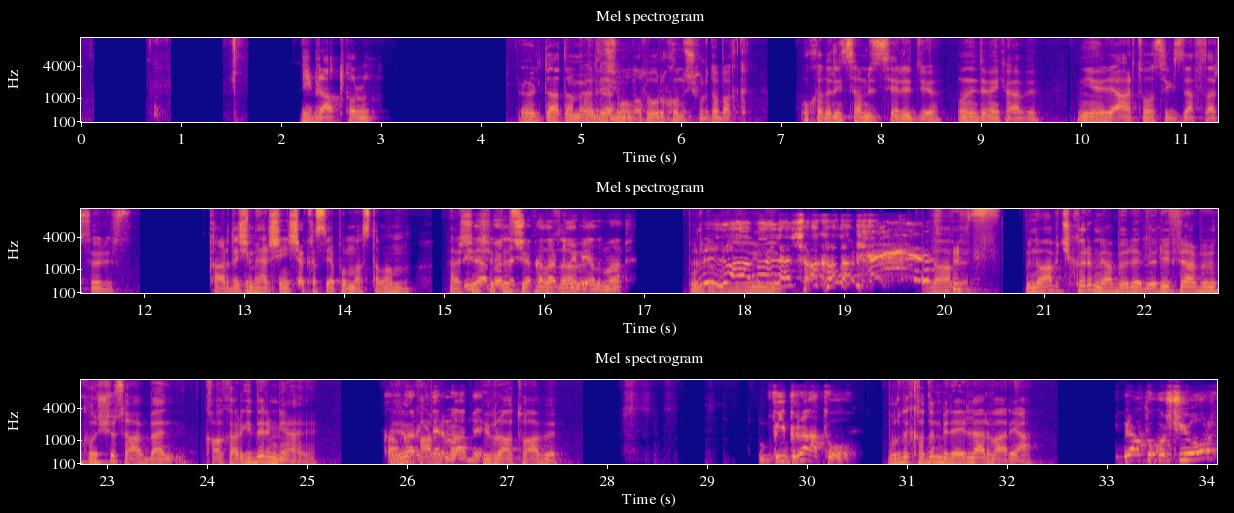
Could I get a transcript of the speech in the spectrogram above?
Vibratorlu. Öldü adam öldü. Kardeşim doğru konuş burada bak. O kadar insan bizi seyrediyor. O ne demek abi? Niye öyle artı 18 laflar söylüyorsun? Kardeşim her şeyin şakası yapılmaz tamam mı? Her Bir şey daha böyle şakası şakalar yapılmaz abi. duymayalım abi. Burada duymayayım. böyle şakalar. Bu ne abi? Bu ne abi çıkarım ya böyle böyle herifler böyle konuşuyorsa abi ben kalkar giderim yani. Kalkar giderim abi. Vibrato abi. Vibrato. Burada kadın bireyler var ya. Vibrato koşuyor.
